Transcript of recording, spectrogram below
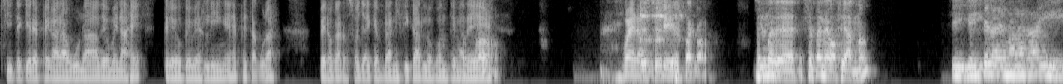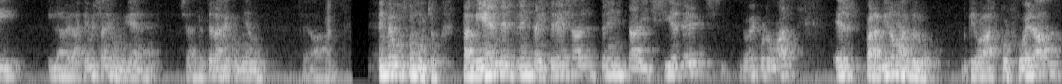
si te quieres pegar alguna de homenaje, creo que Berlín es espectacular. Pero claro, eso ya hay que planificarlo con tema de. Bueno, sí, está claro. Se puede, negociar, ¿no? Sí, yo hice la de Málaga y, la verdad es que me salió muy bien, ¿eh? O sea, yo te la recomiendo. A mí me gustó mucho. También del 33 al 37, no recuerdo mal, es para mí lo más duro, porque vas por fuera,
